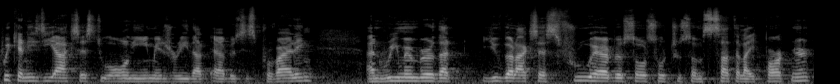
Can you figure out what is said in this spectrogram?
quick and easy access to all the imagery that Airbus is providing. And remember that you've got access through Airbus also to some satellite partner.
